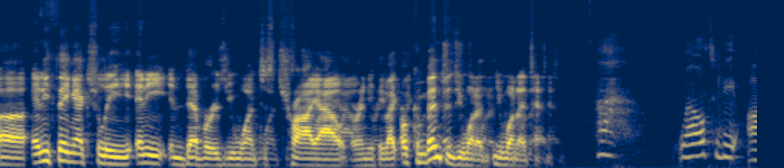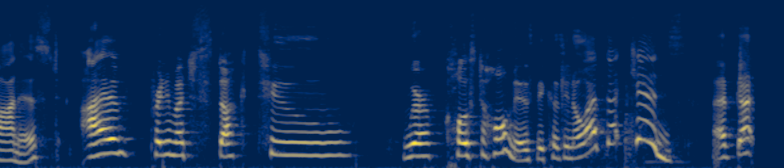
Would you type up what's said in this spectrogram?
uh, anything actually any endeavors you want to try out or anything like or conventions you want to you want to attend. Well to be honest i've pretty much stuck to where close to home is because you know i've got kids. I've got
